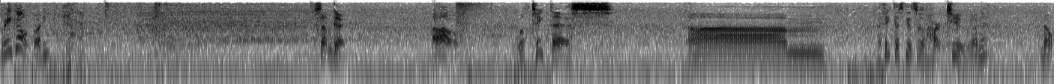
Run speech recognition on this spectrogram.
Where you going, buddy? Something good. Oh. We'll take this. Um... I think this gives us a heart too, doesn't it? Nope.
